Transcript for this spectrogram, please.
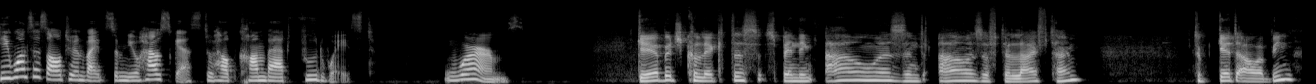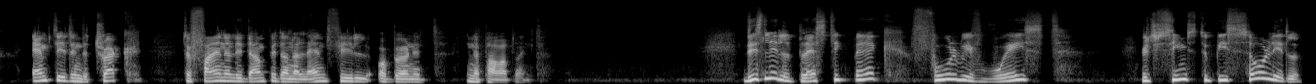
He wants us all to invite some new house guests to help combat food waste. Worms. Garbage collectors spending hours and hours of their lifetime to get our bin, empty it in the truck, to finally dump it on a landfill or burn it in a power plant. This little plastic bag full with waste, which seems to be so little,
